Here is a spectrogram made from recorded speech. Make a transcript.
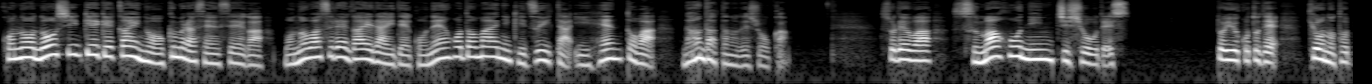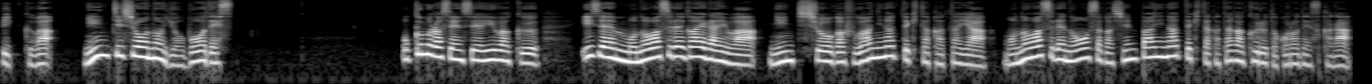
この脳神経外科医の奥村先生が物忘れ外来で5年ほど前に気づいた異変とは何だったのでしょうか？それはスマホ認知症です。ということで今日のトピックは認知症の予防です。奥村先生曰く、以前物忘れ外来は認知症が不安になってきた方や物忘れの多さが心配になってきた方が来るところですから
